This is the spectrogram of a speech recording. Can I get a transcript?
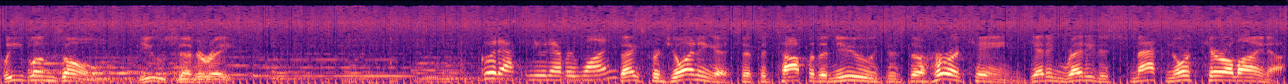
Cleveland's own News Center 8. Good afternoon, everyone. Thanks for joining us. At the top of the news is the hurricane getting ready to smack North Carolina.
